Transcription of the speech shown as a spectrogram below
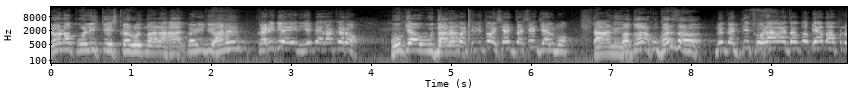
લોડો પોલીસ કેસ કરવો મારા હાલ. કરી દ્યો તાણે? કરી દો એ રે પેલા કરો. હું કેવું મારા ઉતારા બત્રી તો હશે જશે જેલમાં. તાણ. બધો આખું ઘર છે. ને ગદ્દી છોડાવવા જાવ તો બે બાપનો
